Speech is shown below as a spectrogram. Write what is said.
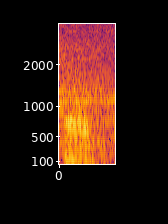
Oh.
